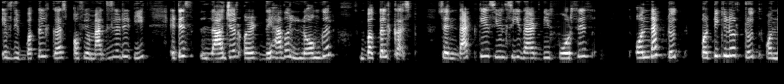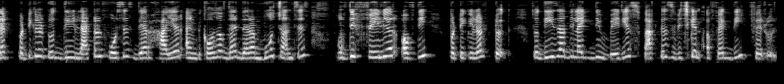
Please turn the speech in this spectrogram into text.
if the buccal cusp of your maxillary teeth it is larger or it, they have a longer buccal cusp. So in that case you'll see that the forces on that tooth particular tooth on that particular tooth the lateral forces they are higher and because of that there are more chances of the failure of the particular tooth so these are the like the various factors which can affect the ferrule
